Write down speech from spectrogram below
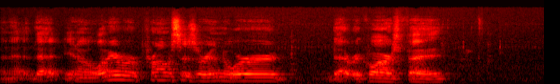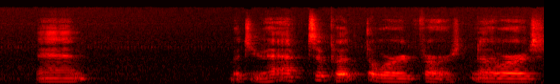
And that, that, you know, whatever promises are in the word, that requires faith. And, but you have to put the word first. In other words,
